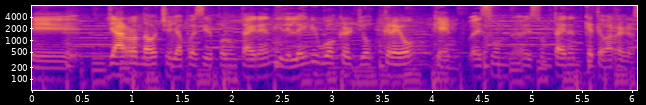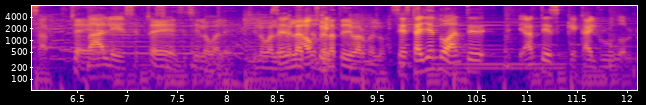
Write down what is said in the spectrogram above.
Eh, ya ronda 8 ya puedes ir por un tight end. Y Delaney Walker yo creo que es un, es un tight end que te va a regresar. Sí. Vale ese Sí, precio. sí, sí lo vale. Sí lo vale. Sí, me, late, aunque- me late llevármelo. Se está yendo antes, antes que Kyle Rudolph.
